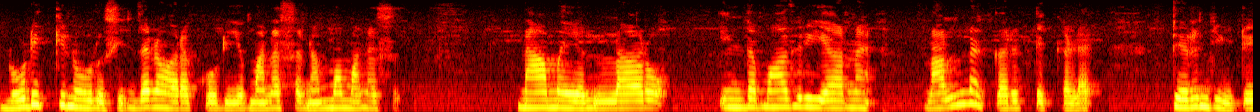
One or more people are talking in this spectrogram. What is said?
நொடிக்கு நூறு சிந்தனை வரக்கூடிய மனசு நம்ம மனசு. நாம் எல்லாரும் இந்த மாதிரியான நல்ல கருத்துக்களை தெரிஞ்சுக்கிட்டு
